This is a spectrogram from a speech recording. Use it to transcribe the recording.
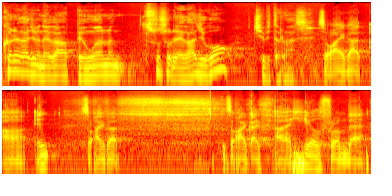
그래가지고 내가 병원은 수술해가지고 집에 들어갔어요. So I got uh, in, so I got so I got uh, healed from that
